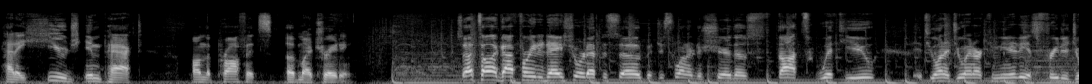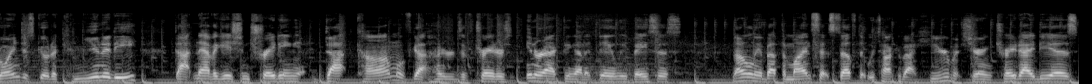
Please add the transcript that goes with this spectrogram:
had a huge impact on the profits of my trading. So that's all I got for you today. Short episode, but just wanted to share those thoughts with you. If you want to join our community, it's free to join. Just go to community.navigationtrading.com. We've got hundreds of traders interacting on a daily basis, not only about the mindset stuff that we talk about here, but sharing trade ideas.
